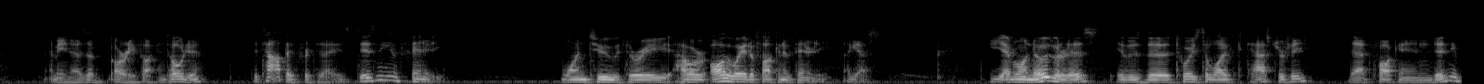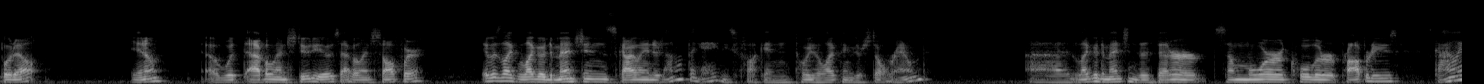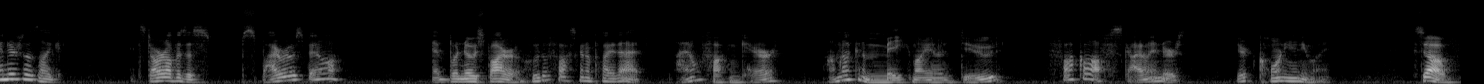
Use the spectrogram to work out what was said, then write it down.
I mean, as I've already fucking told you, the topic for today is Disney Infinity. One, two, three, however, all the way to fucking infinity, I guess. Everyone knows what it is. It was the Toys to Life catastrophe that fucking Disney put out, you know, uh, with Avalanche Studios, Avalanche Software. It was like Lego Dimensions, Skylanders. I don't think any of these fucking Toys to Life things are still around. Uh, Lego Dimensions is better, some more cooler properties. Skylanders was like, it started off as a Spyro spinoff, and, but no Spyro. Who the fuck's gonna play that? I don't fucking care. I'm not gonna make my own dude. Fuck off, Skylanders. You're corny anyway. So,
